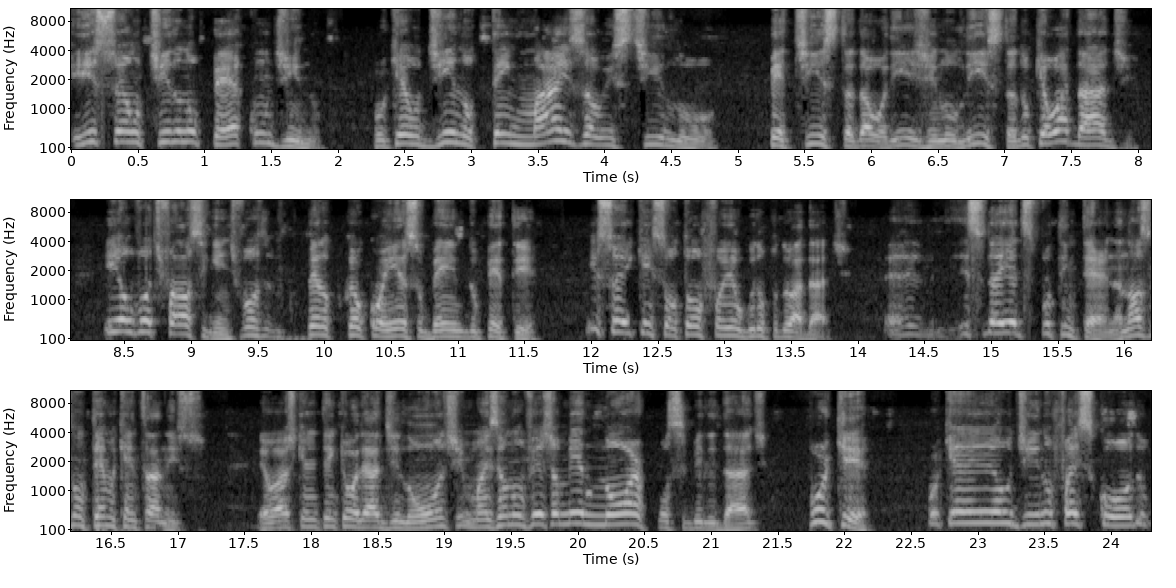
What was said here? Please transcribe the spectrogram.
isso é um tiro no pé com o Dino, porque o Dino tem mais ao estilo petista da origem, lulista, do que o Haddad. E eu vou te falar o seguinte, vou, pelo que eu conheço bem do PT, isso aí quem soltou foi o grupo do Haddad. É, isso daí é disputa interna, nós não temos que entrar nisso. Eu acho que a gente tem que olhar de longe, mas eu não vejo a menor possibilidade. Por quê? Porque o Dino faz coro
